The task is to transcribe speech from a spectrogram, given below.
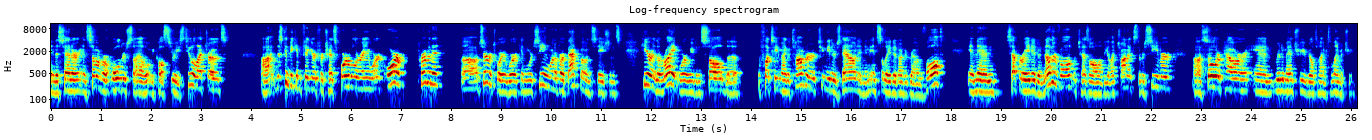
in the center, and some of our older style, what we call series two electrodes. Uh, this can be configured for transportable array work or permanent uh, observatory work. And we're seeing one of our backbone stations here on the right where we've installed the, the flux fluxgate magnetometer two meters down in an insulated underground vault and then separated another vault, which has all of the electronics, the receiver, uh, solar power, and rudimentary real-time telemetry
